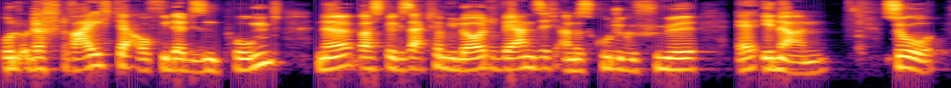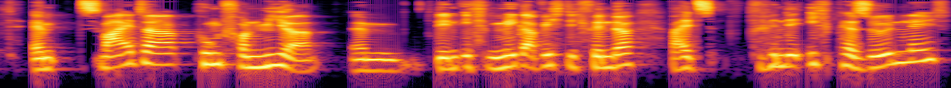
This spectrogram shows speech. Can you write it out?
Und unterstreicht ja auch wieder diesen Punkt, ne, was wir gesagt haben, die Leute werden sich an das gute Gefühl erinnern. So, ähm, zweiter Punkt von mir, ähm, den ich mega wichtig finde, weil es, finde ich persönlich,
